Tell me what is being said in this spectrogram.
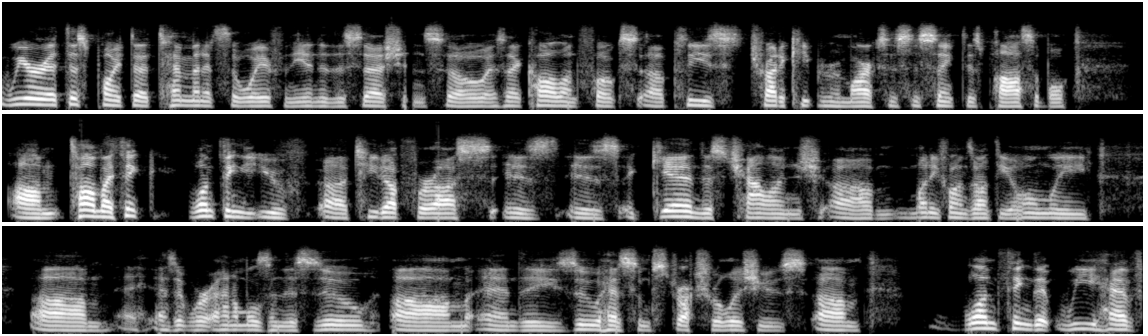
we are at this point uh, 10 minutes away from the end of the session. So as I call on folks, uh, please try to keep your remarks as succinct as possible. Um, Tom, I think one thing that you've uh, teed up for us is is again this challenge. Um, money funds aren't the only, um, as it were, animals in this zoo, um, and the zoo has some structural issues. Um, one thing that we have,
